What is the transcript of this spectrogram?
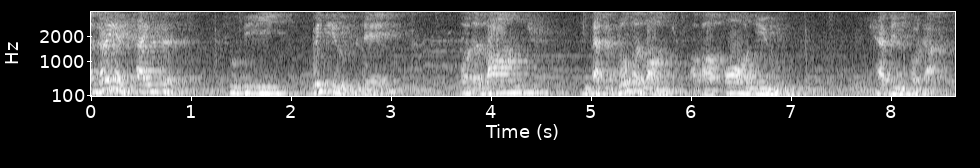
I'm very excited to be with you today for the launch, in fact, the global launch of our all new cabin products.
